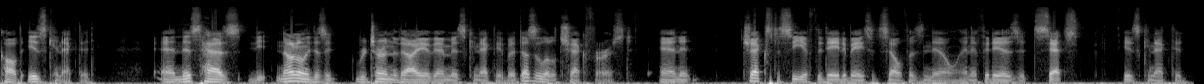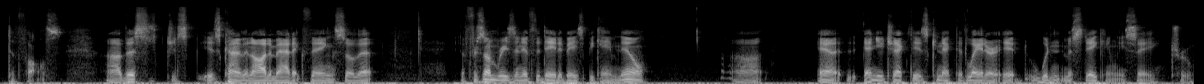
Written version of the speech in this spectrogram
called is connected. And this has the, not only does it return the value of M is connected, but it does a little check first, and it checks to see if the database itself is nil, and if it is, it sets is connected to false. Uh, this just is kind of an automatic thing, so that for some reason, if the database became nil, uh, and, and you checked is connected later, it wouldn't mistakenly say true.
